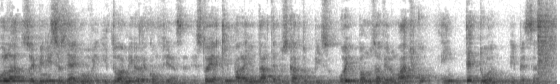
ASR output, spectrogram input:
Hola, soy Vinicius de iMoving y tu amigo de confianza. Estoy aquí para ayudarte a buscar tu piso. Hoy vamos a ver un ático en Tetuán. Empezamos.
